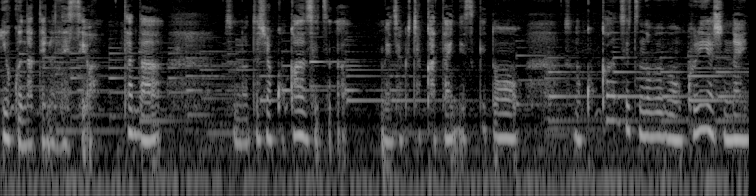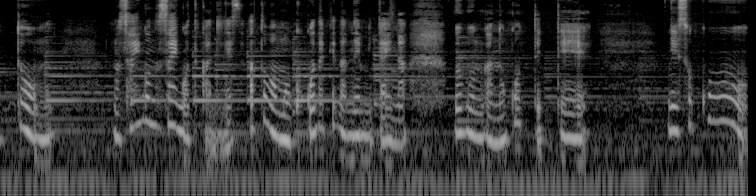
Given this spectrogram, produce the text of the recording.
良くなってるんですよ。ただその私は股関節がめちゃくちゃ硬いんですけどその股関節の部分をクリアしないともうもう最後の最後って感じです。あとはもうここだけだねみたいな部分が残っててでそこを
